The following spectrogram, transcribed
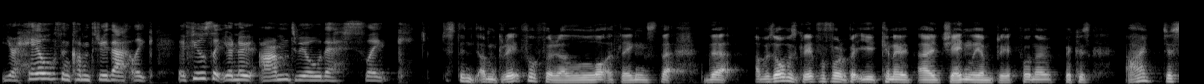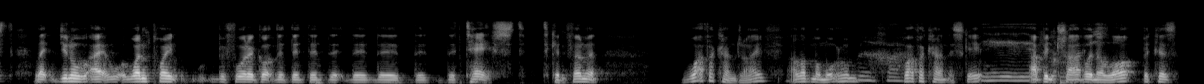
your health and come through that. Like it feels like you're now armed with all this. Like just in, I'm grateful for a lot of things that that I was always grateful for, but you kind of I genuinely am grateful now because I just like you know at one point before I got the the the the the, the, the test to confirm it. What if I can't drive? I love my motorhome. What if I can't escape? yeah, yeah, I've been traveling a lot because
